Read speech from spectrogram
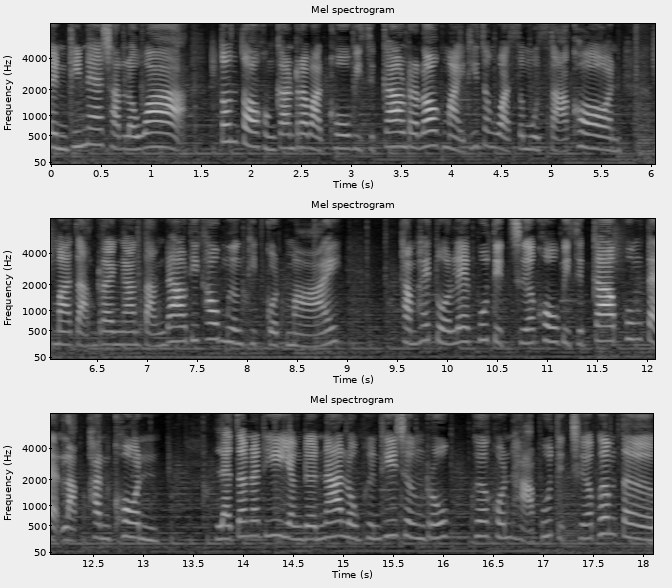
เป็นที่แน่ชัดแล้วว่า ต้นตอของการระบาดโควิด -19 ระลอกใหม่ที่จังหวัดสมุทรสาคร มาจากแรงงานต่างด้าวที่เข้าเมืองผิดกฎหมายทำให้ตัวเลขผู้ติดเชื้อโควิด -19 พุ่งแตะหลักพันคน และเจ้าหน้าที่ยังเดินหน้าลงพื้นที่เชิงรุก เพื่อค้นหาผู้ติดเชื้อเพิ่มเติม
